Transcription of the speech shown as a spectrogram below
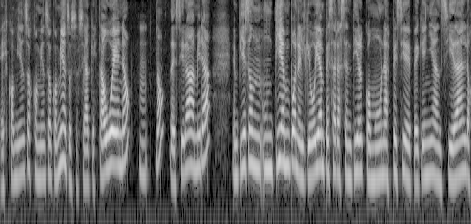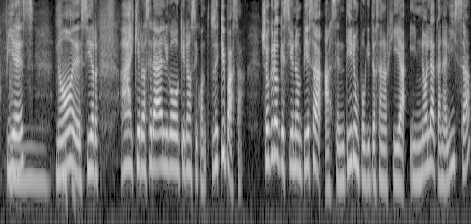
Es comienzos, comienzos, comienzos. O sea que está bueno, mm. ¿no? Decir, ah, mira, empieza un, tiempo en el que voy a empezar a sentir como una especie de pequeña ansiedad en los pies, mm. ¿no? De decir, ay, quiero hacer algo, quiero no sé cuánto. Entonces, ¿qué pasa? Yo creo que si uno empieza a sentir un poquito esa energía y no la canaliza,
